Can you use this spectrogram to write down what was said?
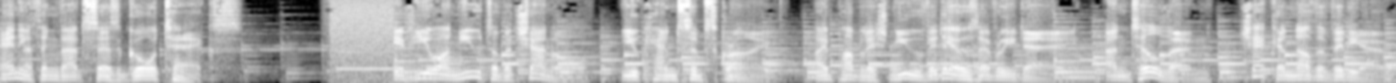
Anything that says Gore-Tex. If you are new to the channel, you can subscribe. I publish new videos every day. Until then, check another video.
